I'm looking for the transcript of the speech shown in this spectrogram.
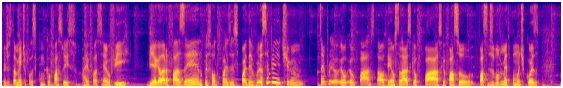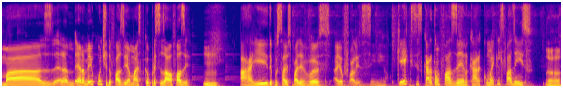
Eu, justamente, eu falei assim, como que eu faço isso? Aí eu falei assim, aí eu vi via a galera fazendo, o pessoal do Paz do Spider-Verse. Eu sempre tive. Sempre eu, eu, eu faço tal. Tem uns cenários que eu faço, que eu faço, faço desenvolvimento pra um monte de coisa. Mas era, era meio contido. Eu fazia mais porque eu precisava fazer. Uhum. Aí, depois saiu o Spider-Verse, aí eu falei assim, o que que esses caras estão fazendo, cara? Como é que eles fazem isso? Aham.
